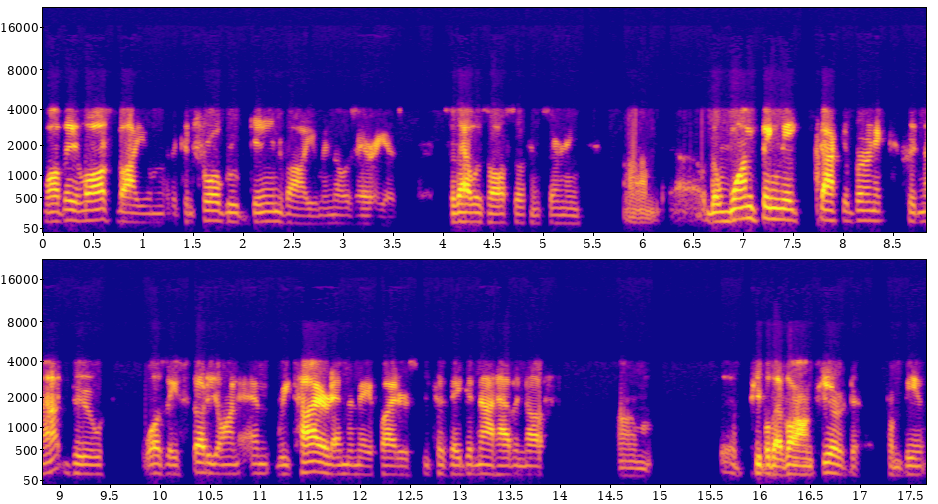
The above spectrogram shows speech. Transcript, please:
while they lost volume, the control group gained volume in those areas. So that was also concerning. Um, uh, the one thing that Dr. Bernick could not do was a study on M- retired MMA fighters because they did not have enough um, uh, people that volunteered from being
